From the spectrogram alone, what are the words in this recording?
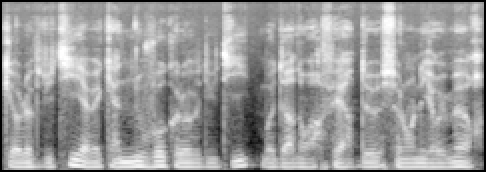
Call of Duty avec un nouveau Call of Duty, Modern Warfare 2, selon les rumeurs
